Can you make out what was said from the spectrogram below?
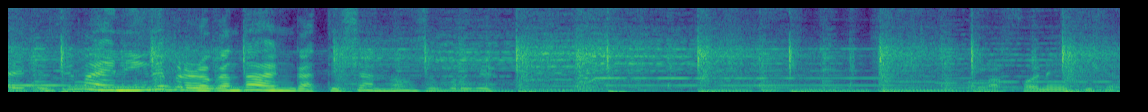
El tema es en inglés, pero lo cantabas en castellano. No sé por qué. Por las fonéticas.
